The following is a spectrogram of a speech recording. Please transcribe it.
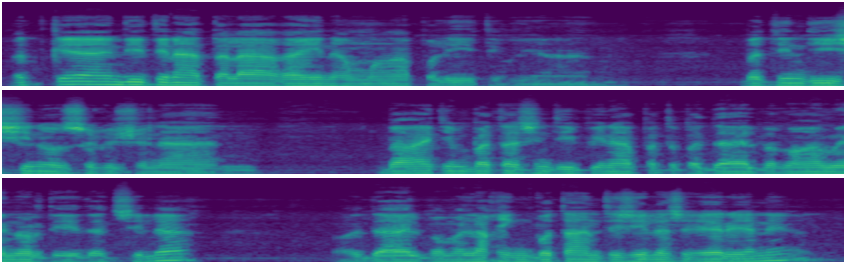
Ba't kaya hindi tinatalakay ng mga politiko yan? Ba't hindi sinusolusyonan? Bakit yung batas hindi pinapatupad dahil ba mga minor de edad sila? O dahil ba malaking botante sila sa area na yun?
